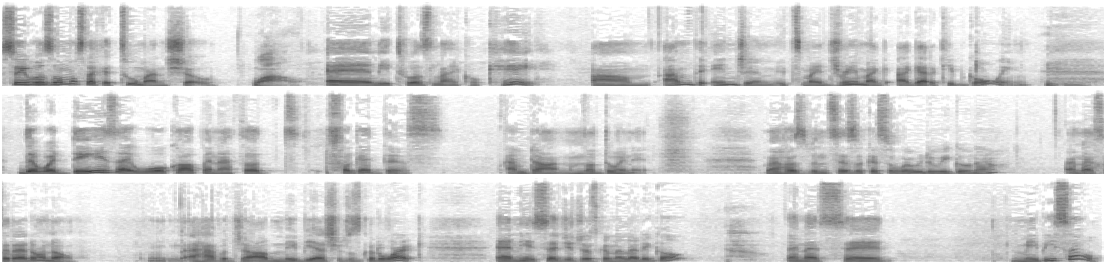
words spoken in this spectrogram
So it was almost like a two man show. Wow. And it was like, okay, um, I'm the engine. It's my dream. I, I got to keep going. There were days I woke up and I thought, forget this. I'm done. I'm not doing it. My husband says, okay, so where do we go now? And I said, I don't know. I have a job. Maybe I should just go to work. And he said, You're just going to let it go? And I said, Maybe so.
